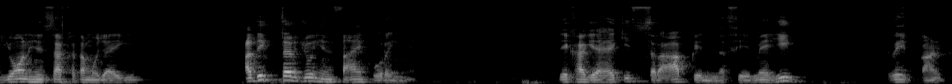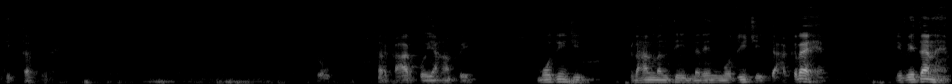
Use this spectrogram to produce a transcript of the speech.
यौन हिंसा खत्म हो जाएगी। अधिकतर जो हिंसाएँ हो रही हैं, देखा गया है कि शराब के नशे में ही रेप कांड अधिकतर हो रहे हैं तो सरकार को यहाँ पे मोदी जी, प्रधानमंत्री नरेंद्र मोदी जी से आग्रह है, निवेदन है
